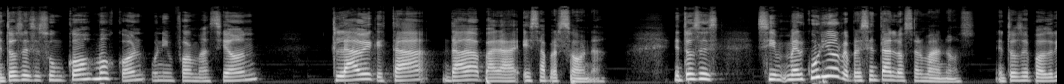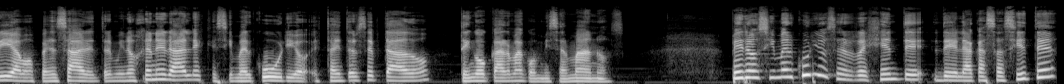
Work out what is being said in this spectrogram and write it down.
Entonces es un cosmos con una información clave que está dada para esa persona. Entonces, si Mercurio representan los hermanos, entonces podríamos pensar en términos generales que si Mercurio está interceptado, tengo karma con mis hermanos. Pero si Mercurio es el regente de la casa 7,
